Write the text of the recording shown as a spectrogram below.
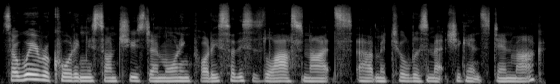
So we're recording this on Tuesday morning, Potty. So this is last night's uh, Matilda's match against Denmark.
